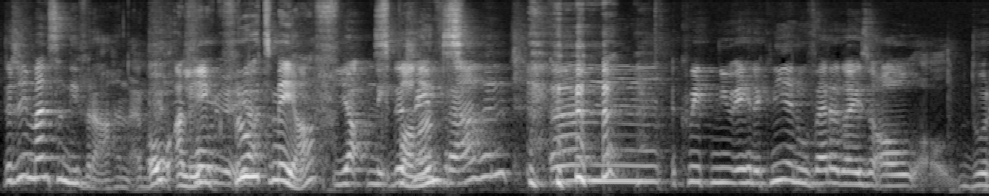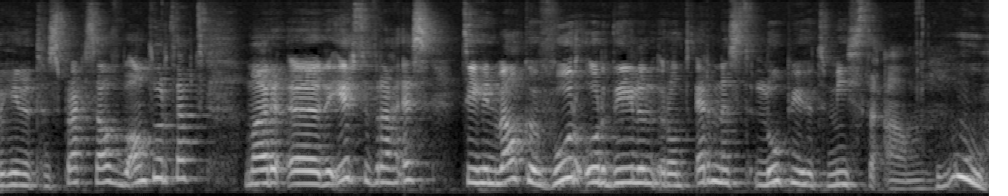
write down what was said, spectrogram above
Er zijn mensen die vragen hebben. Oh, allee, ik vroeg ja. het mee af. Ja, nee, Spannend. er zijn vragen. Ehm, ik weet nu eigenlijk niet in hoeverre dat je ze al al doorheen het gesprek zelf beantwoord hebt. Maar eh, de eerste vraag is, tegen welke vooroordelen rond Ernest loop je het meeste aan? Oeh.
